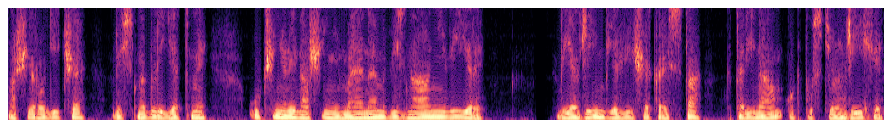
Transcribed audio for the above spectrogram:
Naši rodiče, když jsme byli dětmi, učinili naším jménem vyznání víry. Věřím v Ježíše Krista, který nám odpustil hříchy.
